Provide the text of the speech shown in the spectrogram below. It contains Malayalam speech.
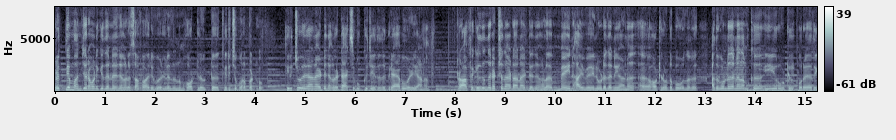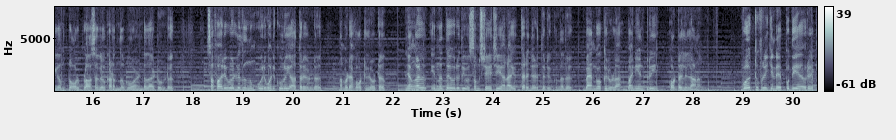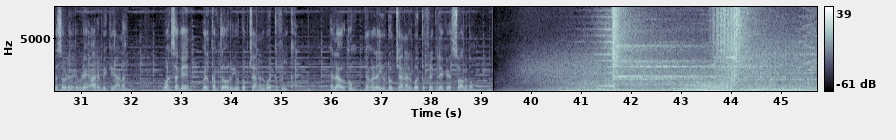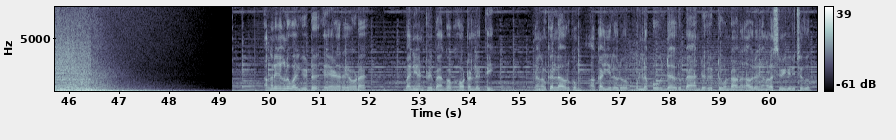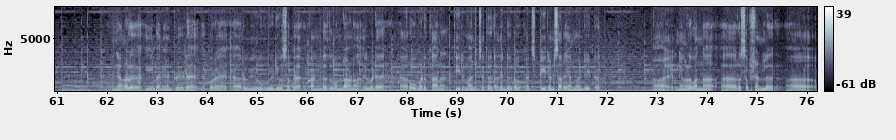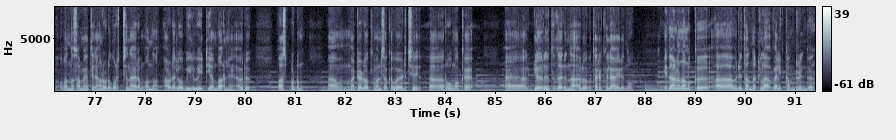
കൃത്യം അഞ്ചര മണിക്ക് തന്നെ ഞങ്ങൾ സഫാരി വേൾഡിൽ നിന്നും ഹോട്ടലിട്ട് തിരിച്ചു പുറപ്പെട്ടു. തിരിച്ചു വരാനായിട്ട് ഞങ്ങൾ ടാക്സി ബുക്ക് ചെയ്തത് ഗ്രാബ് വഴിയാണ്. ട്രാഫിക്കിൽ നിന്ന് രക്ഷ നേടാനായിട്ട് ഞങ്ങൾ മെയിൻ ഹൈവേയിലൂടെ തന്നെയാണ് ഹോട്ടലിലോട്ട് പോകുന്നത്. അതുകൊണ്ട് തന്നെ നമുക്ക് ഈ റൂട്ടിൽ കുറേയധികം ടോൾ പ്ലാസകൾ കടന്നു പോകേണ്ടതായിട്ടുണ്ട്. സഫാരി വേൾഡിൽ നിന്നും ഒരു മണിക്കൂർ യാത്രയുണ്ട് നമ്മുടെ ഹോട്ടലിലോട്ട്. ഞങ്ങൾ ഇന്നത്തെ ഒരു ദിവസം സ്റ്റേ ചെയ്യാനായി തിരഞ്ഞെടുത്തിരിക്കുന്നത് ബാങ്കോക്കിലുള്ള ബനിയൻ ട്രീ ഹോട്ടലിലാണ്. വേർഡ് ടു ഫ്രീക്കിന്റെ പുതിയ ഒരു എപ്പിസോഡ് ഇവിടെ ആരംഭിക്കുകയാണ്. Once again welcome to our YouTube channel word to freak എല്ലാവർക്കും ഞങ്ങളുടെ യൂട്യൂബ് ചാനൽ വേർഡ് ടു ഫ്രീക്കിലേക്ക് സ്വാഗതം. അങ്ങനെ ഞങ്ങൾ വൈകിട്ട് ഏഴരയോടെ ബനിയൻ ട്രീ ബാങ്കോക്ക് ഹോട്ടലിലെത്തി. ഞങ്ങൾക്ക് എല്ലാവർക്കും ആ കയ്യിലൊരു മുല്ലപ്പൂവിന്റെ ഒരു ബാൻഡ് ഇട്ടുകൊണ്ടാണ് അവർ ഞങ്ങളെ സ്വീകരിച്ചത്. ഞങ്ങൾ ഈ ബനിയൻ ട്രീയുടെ കുറേ റിവ്യൂ വീഡിയോസൊക്കെ കണ്ടതുകൊണ്ടാണ് ഇവിടെ റൂം എടുക്കാൻ തീരുമാനിച്ചത്. അതിന്റെ ഒരു എക്സ്പീരിയൻസ് അറിയാൻ വേണ്ടിയിട്ട്. ഞങ്ങൾ വന്ന റിസപ്ഷനിൽ വന്ന സമയത്ത് ഞങ്ങളോട് കുറച്ച് നേരം ഒന്ന് അവിടെ ലോബിയിൽ വെയിറ്റ് ചെയ്യാൻ പറഞ്ഞ് അവർ പാസ്പോർട്ടും മറ്റേ ഡോക്യുമെൻസൊക്കെ മേടിച്ച് റൂമൊക്കെ ക്ലിയർ ചെയ്ത് തരുന്ന ഒരു തിരക്കിലായിരുന്നു. ഇതാണ് നമുക്ക് അവർ തന്നിട്ടുള്ള വെൽക്കം ഡ്രിങ്ക്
